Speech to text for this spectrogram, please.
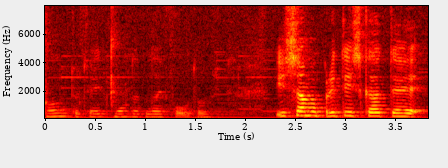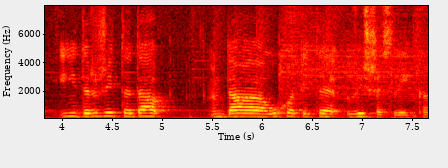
hold to take multiple photos. I samo pritiskate i držite da, da uhvatite više slika.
